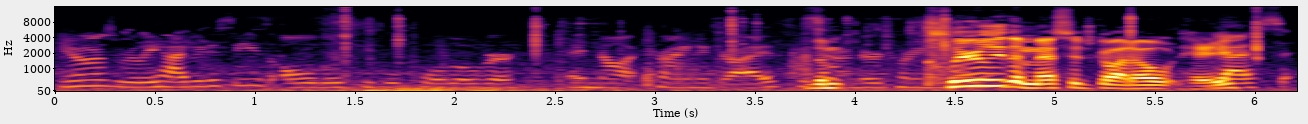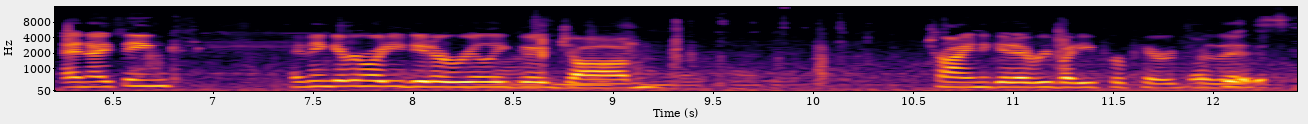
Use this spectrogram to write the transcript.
You know what I was really happy to see is all those people pulled over and not trying to drive The- under Clearly, the message got out. Hey. Yes, and I think I think everybody did a really good job trying to get everybody prepared for this.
